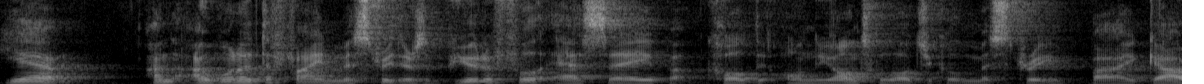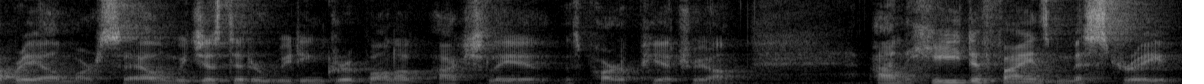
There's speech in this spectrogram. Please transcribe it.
Yeah, and I want to define mystery. There's a beautiful essay called On the Ontological Mystery by Gabriel Marcel, and we just did a reading group on it actually as part of Patreon. And he defines mystery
